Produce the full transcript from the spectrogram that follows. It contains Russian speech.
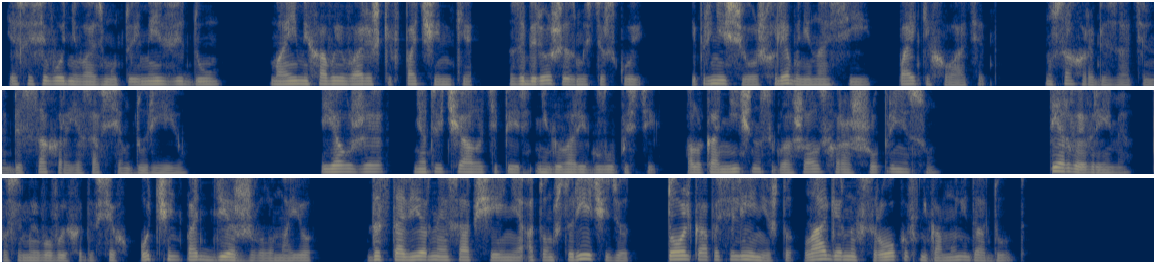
«Если сегодня возьму, то имей в виду, мои меховые варежки в починке, заберешь из мастерской и принесешь, хлеба не носи, пайки хватит. Но сахар обязательно, без сахара я совсем дурею». я уже не отвечала теперь, не говори глупостей, а лаконично соглашалась «хорошо, принесу». Первое время после моего выхода всех очень поддерживало мое достоверное сообщение о том, что речь идет только о поселении, что лагерных сроков никому не дадут.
